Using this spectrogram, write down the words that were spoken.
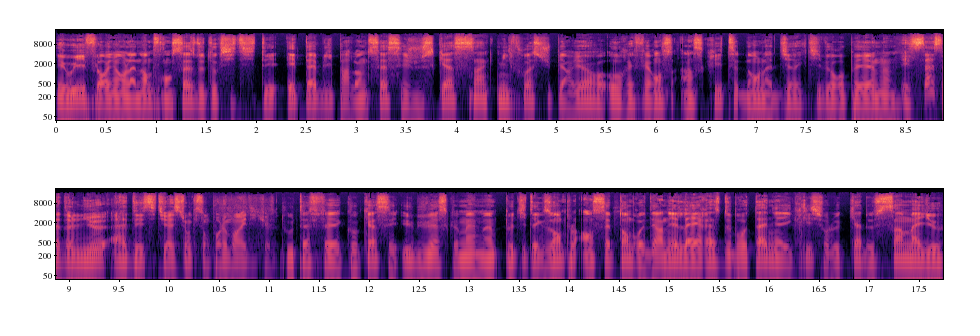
Et oui, Florian, la norme française de toxicité établie par l'ANSES est jusqu'à 5000 fois supérieure aux références inscrites dans la directive européenne. Et ça, ça donne lieu à des situations qui sont pour le moins ridicules. Tout à fait, cocasse et ubuesque même. Petit exemple, en septembre dernier, l'ARS de Bretagne a écrit sur le cas de Saint-Mahieu.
